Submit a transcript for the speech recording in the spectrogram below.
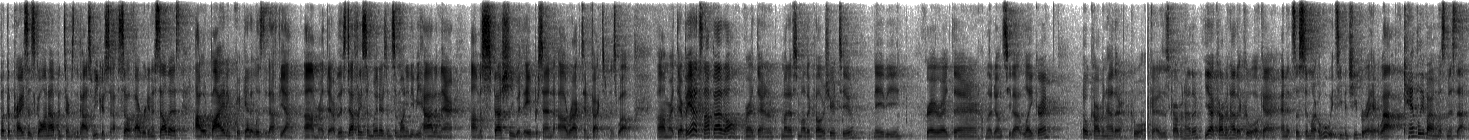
but the price has gone up in terms of the past week or so. So if I were going to sell this, I would buy it and quick get it listed FBM um, right there. But there's definitely some winners and some money to be had in there, um, especially with 8% uh, rect as well um, right there. But yeah, it's not bad at all right there. And might have some other colors here too. Navy, gray right there. I don't see that light gray. Oh, carbon heather. Cool. Okay, is this carbon heather? Yeah, carbon heather. Cool. Okay. And it's a similar. Oh, it's even cheaper right here. Wow. Can't believe I almost missed that.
